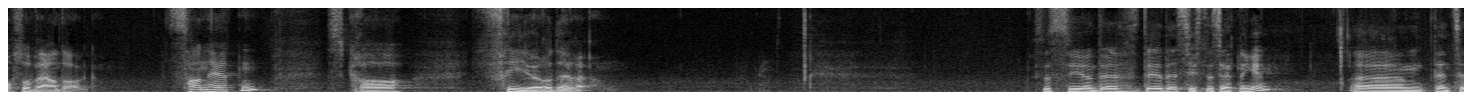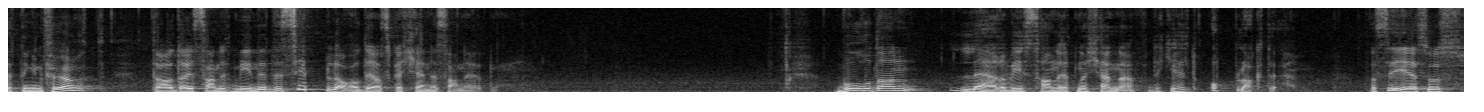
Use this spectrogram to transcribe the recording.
også hver dag. Sannheten skal frigjøre dere. Så sier det, det er den siste setningen. Um, den setningen før. Da er dere i sannhet mine disipler, og dere skal kjenne sannheten. Hvordan lærer vi sannheten å kjenne? For det er ikke helt opplagt, det. Da sier Jesus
